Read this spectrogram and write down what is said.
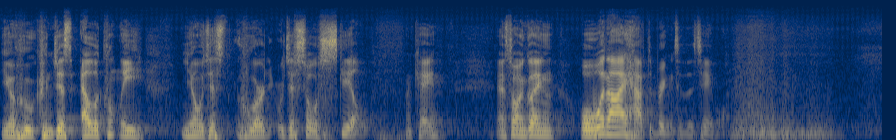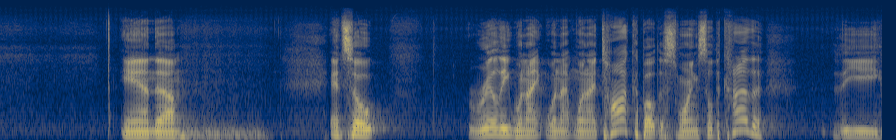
you know, who can just eloquently, you know, just who are just so skilled, okay? And so I'm going, well, what I have to bring to the table? And um, and so, really, when I when I when I talk about this morning, so the kind of the the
